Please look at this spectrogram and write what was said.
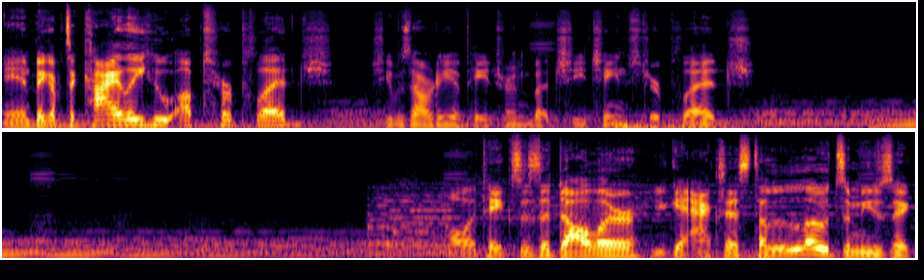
And big up to Kylie, who upped her pledge. She was already a patron, but she changed her pledge. All it takes is a dollar. You get access to loads of music.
